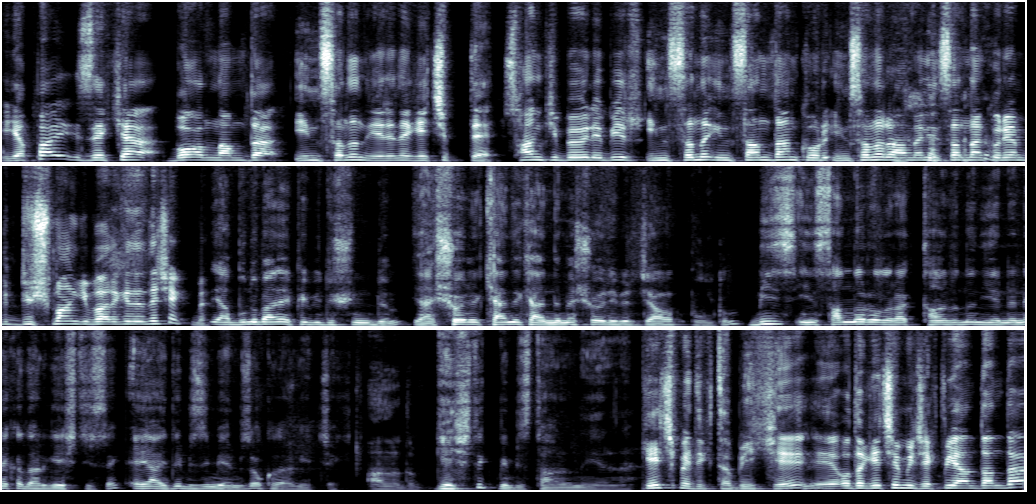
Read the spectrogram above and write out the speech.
yapay zeka bu anlamda insanın yerine geçip de sanki böyle bir insanı insandan koru, insana rağmen insandan koruyan bir düşman gibi hareket edecek mi? Ya bunu ben epey bir düşündüm. Yani şöyle kendi kendime şöyle bir cevap buldum. Biz insanlar olarak Tanrı'nın yerine ne kadar geçtiysek AI de bizim yerimize o kadar geçecek. Anladım. Geçtik mi biz Tanrı'nın yerine? Geçmedik tabii ki. Ee, o da geçemeyecek bir yandan da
